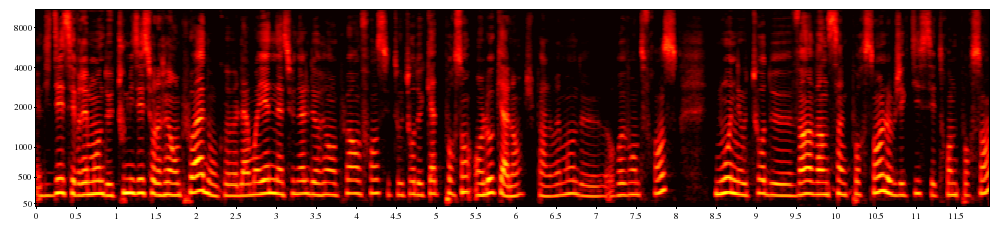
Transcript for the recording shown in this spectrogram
l'idée, c'est vraiment de tout miser sur le réemploi. Donc euh, la moyenne nationale de réemploi en France est autour de 4% en local. Hein. Je parle vraiment de revente France. Nous, on est autour de 20-25%. L'objectif, c'est 30%.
